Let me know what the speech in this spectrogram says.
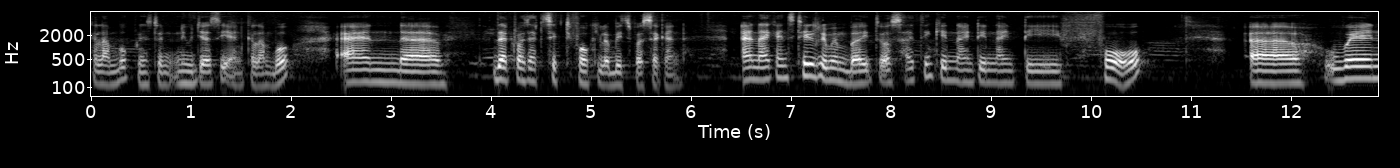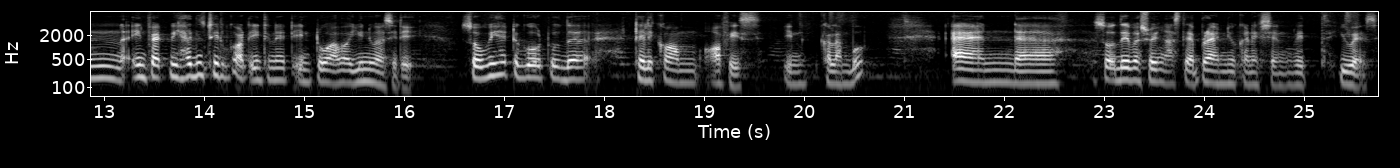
Colombo, Princeton, New Jersey and Colombo, and uh, that was at 64 kilobits per second. And I can still remember it was, I think, in 1994 uh, when in fact we hadn't still got internet into our university. So we had to go to the telecom office in Colombo. And uh, so they were showing us their brand new connection with US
